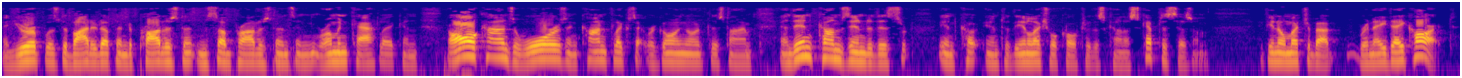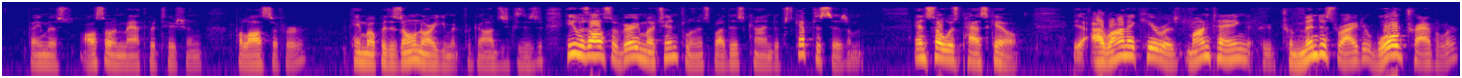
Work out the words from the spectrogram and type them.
and Europe was divided up into Protestant and sub-Protestants and Roman Catholic, and all kinds of wars and conflicts that were going on at this time. And then comes into this, into the intellectual culture, this kind of skepticism. If you know much about Rene Descartes, famous, also a mathematician, philosopher, came up with his own argument for God's existence. He was also very much influenced by this kind of skepticism. And so was Pascal. Ironic here was Montaigne, a tremendous writer, world traveler,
